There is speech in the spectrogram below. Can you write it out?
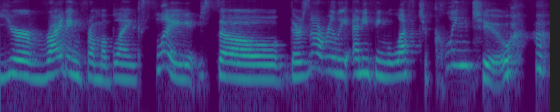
you're writing from a blank slate. So there's not really anything left to cling to.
